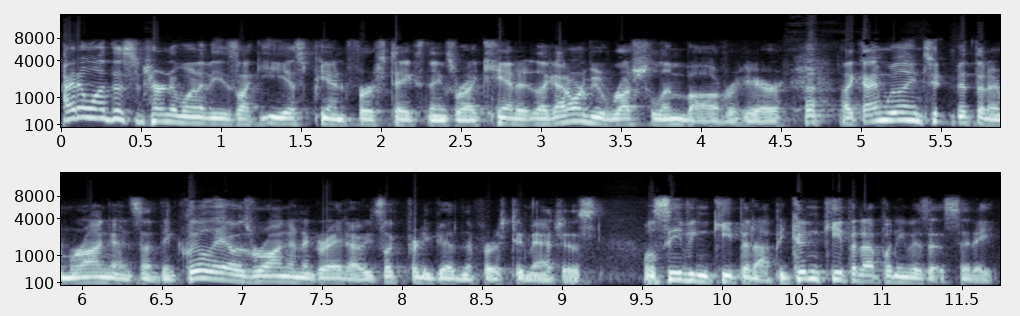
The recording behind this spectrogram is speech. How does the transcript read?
I don't want this to turn into one of these like ESPN first takes things where I can't like I don't want to be Rush Limbaugh over here. like I'm willing to admit that I'm wrong on something. Clearly, I was wrong on Negredo. He's looked pretty good in the first two matches. We'll see if he can keep it up. He couldn't keep it up when he was at City.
